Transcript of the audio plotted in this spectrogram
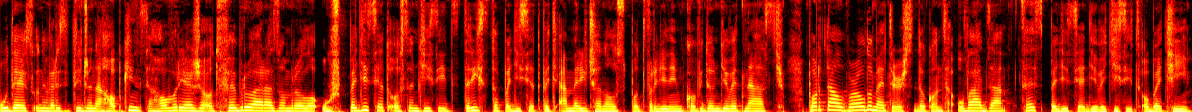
Údaje z Univerzity Johna Hopkinsa hovoria, že od februára zomrelo už 58 355 Američanov s potvrdeným COVID-19. Portál Worldometers dokonca uvádza cez 59 tisíc obetí.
